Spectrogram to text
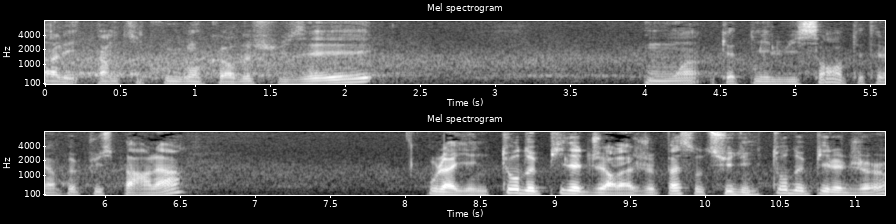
Allez, un petit coup encore de fusée. Moins 4800, on va peut-être aller un peu plus par là. Oula, il y a une tour de pillager là. Je passe au-dessus d'une tour de pillager.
